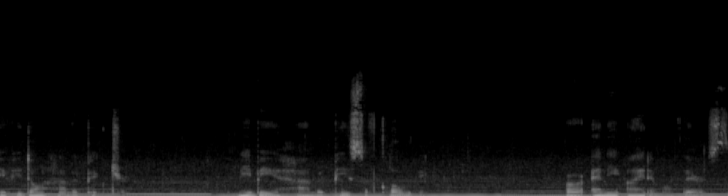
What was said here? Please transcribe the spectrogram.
If you don't have a picture, maybe you have a piece of clothing or any item of theirs.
